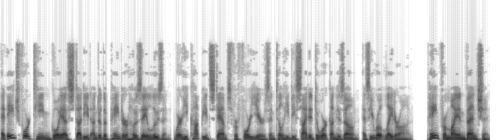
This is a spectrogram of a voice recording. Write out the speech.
At age 14 Goya studied under the painter José Luzán, where he copied stamps for four years until he decided to work on his own, as he wrote later on, "'Paint from my invention'".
